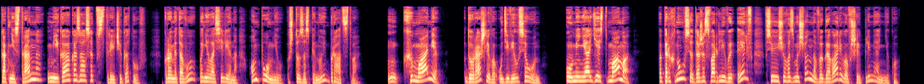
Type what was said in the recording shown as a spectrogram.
Как ни странно, Мика оказался к встрече готов. Кроме того, поняла Селена, он помнил, что за спиной братство. «К маме?» – дурашливо удивился он. «У меня есть мама!» Поперхнулся даже сварливый эльф, все еще возмущенно выговаривавший племяннику.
